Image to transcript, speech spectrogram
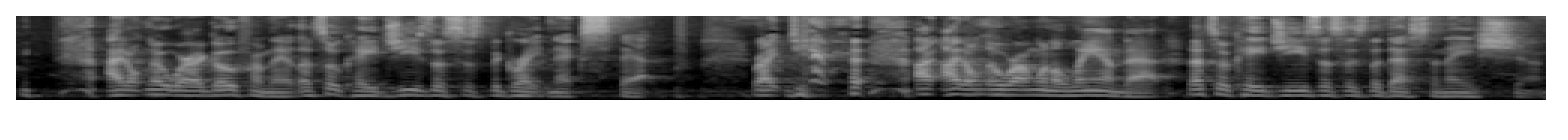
I don't know where I go from there. That's okay. Jesus is the great next step right? I, I don't know where I'm going to land at. That's okay. Jesus is the destination.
